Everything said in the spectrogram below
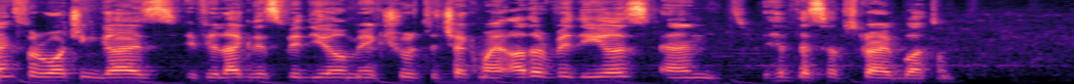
Thanks for watching guys. If you like this video, make sure to check my other videos and hit the subscribe button.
